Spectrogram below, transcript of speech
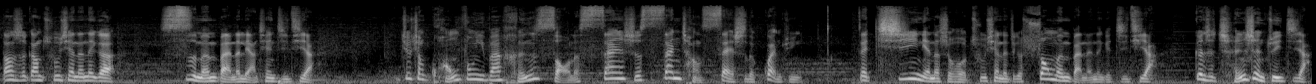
当时刚出现的那个四门版的两千 GT 啊。就像狂风一般横扫了三十三场赛事的冠军，在七一年的时候出现了这个双门版的那个 GT 啊，更是乘胜追击啊，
